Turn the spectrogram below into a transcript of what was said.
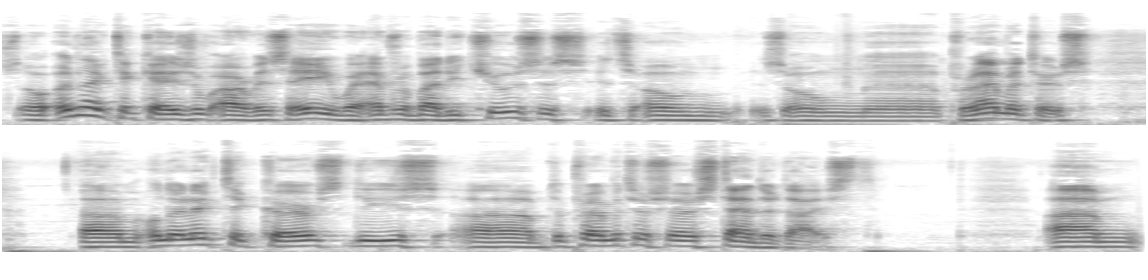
so unlike the case of RSA, where everybody chooses its own, its own uh, parameters, um, on elliptic curves, these uh, the parameters are standardized. Um,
